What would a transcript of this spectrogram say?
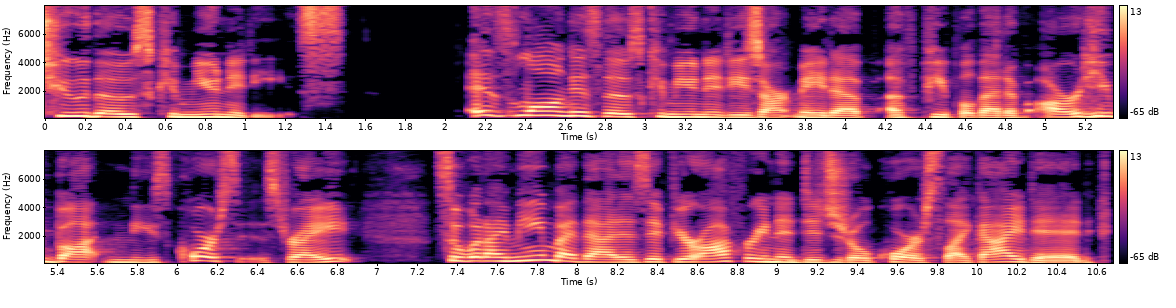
to those communities. As long as those communities aren't made up of people that have already bought in these courses, right? So what I mean by that is if you're offering a digital course like I did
